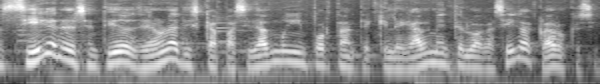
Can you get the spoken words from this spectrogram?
Ciega en el sentido de tener una discapacidad muy importante, que legalmente lo haga ciega, claro que sí.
